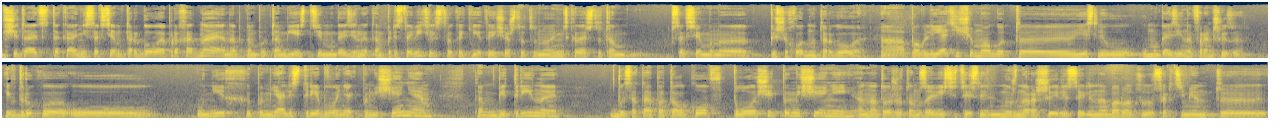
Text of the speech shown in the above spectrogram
считается такая не совсем торговая проходная, она, там, там есть магазины, там представительства какие-то, еще что-то, но не сказать, что там совсем она пешеходно-торговая. А повлиять еще могут, э, если у, у магазина франшиза, и вдруг у, у них поменялись требования к помещениям, там витрины, высота потолков, площадь помещений, она тоже там зависит, если нужно расшириться или наоборот ассортимент э,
